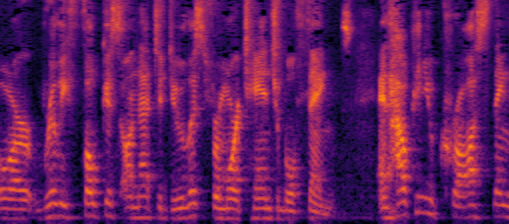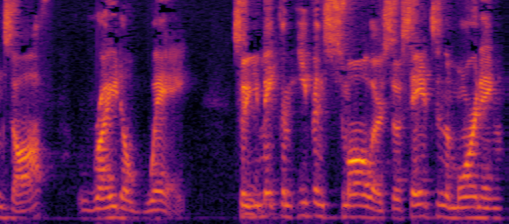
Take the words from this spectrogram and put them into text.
or really focus on that to-do list for more tangible things? And how can you cross things off right away? So you make them even smaller. So say it's in the morning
